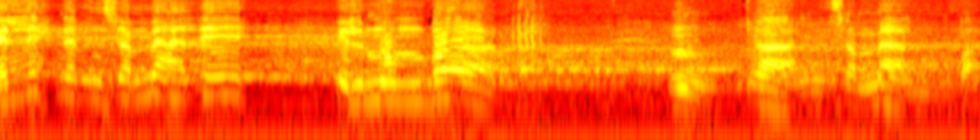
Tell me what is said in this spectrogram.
اللي إحنا بنسميها الإيه؟ المنبار آه نسميها المنبر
